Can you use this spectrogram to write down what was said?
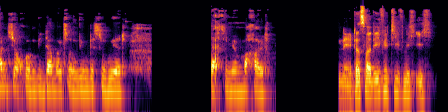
Fand ich auch irgendwie damals irgendwie ein bisschen weird. Dachte mir, mach halt. Nee, das war definitiv nicht ich.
